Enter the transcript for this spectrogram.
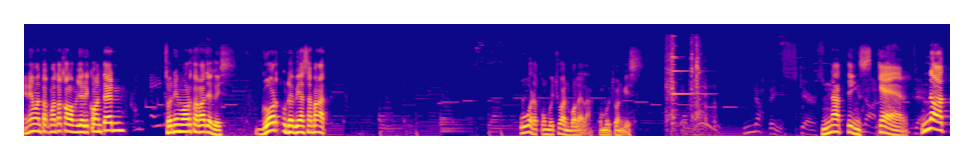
Ini mantap-mantap kalau menjadi konten. Sony Mortal aja guys. Gord udah biasa banget. Uh, ada combo cuan, boleh lah. Combo cuan, guys. Nothing scares Nothing scare. Not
